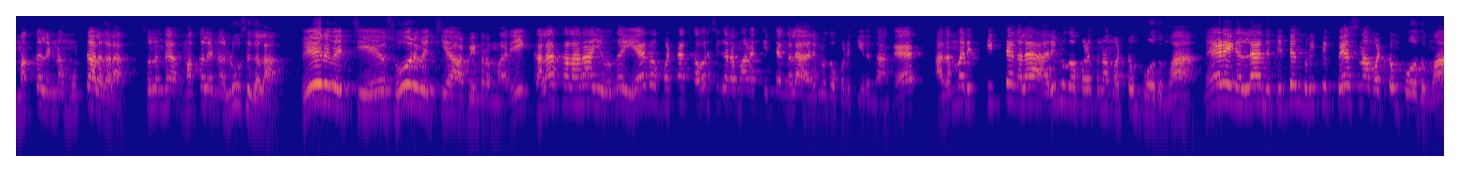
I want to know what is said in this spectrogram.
மக்கள் என்ன முட்டாள்களா? சொல்லுங்க. மக்கள் என்ன லூசுகளா? பேரு வச்சியே சோறு வச்சியா அப்படின்ற மாதிரி கலர் கலரா இவங்க ஏகப்பட்ட கவர்ச்சிகரமான திட்டங்களை அறிமுகப்படுத்தி இருந்தாங்க அத மாதிரி திட்டங்களை அறிமுகப்படுத்தினா மட்டும் போதுமா? மேடைகள்ல அந்த திட்டம் குறித்து பேசினா மட்டும் போதுமா?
